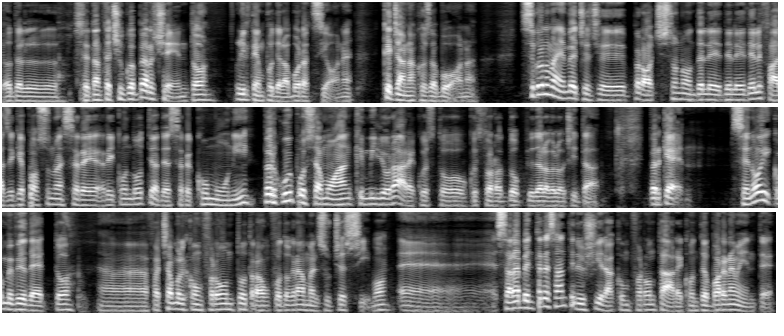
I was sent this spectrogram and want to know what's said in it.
o del 75% il tempo di elaborazione, che è già una cosa buona. Secondo me invece però ci sono delle, delle, delle, fasi che possono essere ricondotte ad essere comuni, per cui possiamo anche migliorare questo, questo raddoppio della velocità. Perché se noi, come vi ho detto, uh, facciamo il confronto tra un fotogramma e il successivo, eh, sarebbe interessante riuscire a confrontare contemporaneamente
